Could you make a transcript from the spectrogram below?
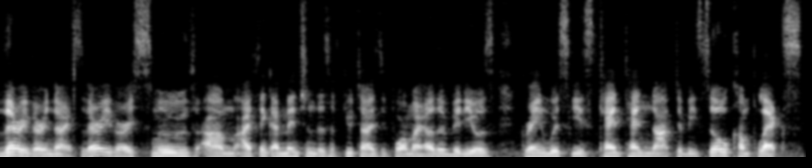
Very, very nice. Very, very smooth. Um, I think I mentioned this a few times before in my other videos. Grain whiskeys can tend not to be so complex.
